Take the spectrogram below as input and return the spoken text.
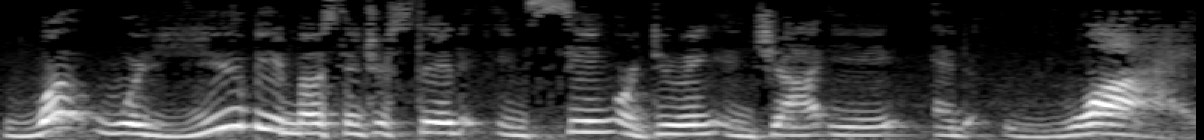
What would you be most interested in seeing or doing in Chiayi and why?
